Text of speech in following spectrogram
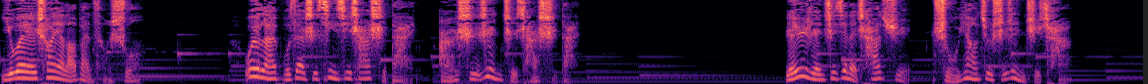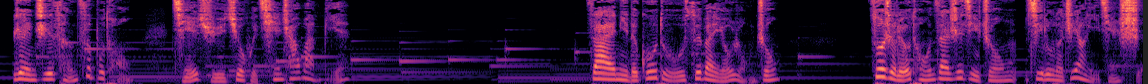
一位创业老板曾说：“未来不再是信息差时代，而是认知差时代。人与人之间的差距，主要就是认知差。认知层次不同，结局就会千差万别。”在《你的孤独虽败犹荣》中，作者刘同在日记中记录了这样一件事。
